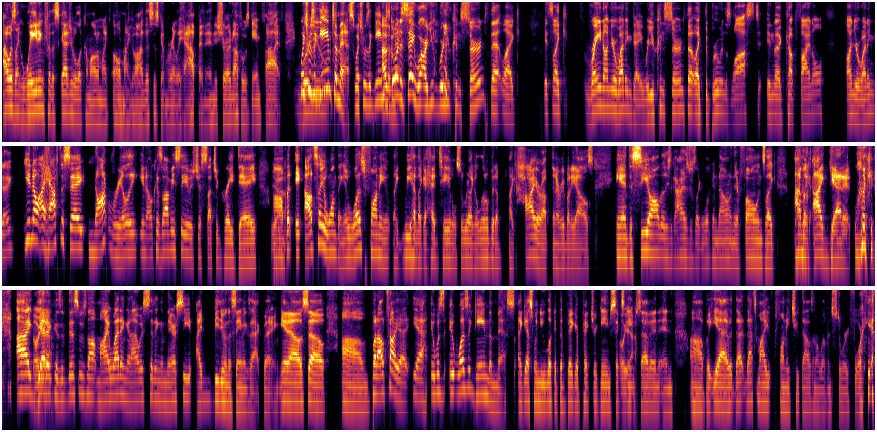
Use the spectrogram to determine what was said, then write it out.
I was like waiting for the schedule to come out. I'm like, oh my God, this is going to really happen. And sure enough, it was game five, which Were was a game to miss, which was a game I was to going miss. to say, were are you were you concerned that like it's like rain on your wedding day? Were you concerned that like the Bruins lost in the cup final on your wedding day? you know, I have to say, not really, you know, because obviously it was just such a great day. Uh, but it, I'll tell you one thing, it was funny. Like we had like a head table, so we were like a little bit of like higher up than everybody else. And to see all these guys just like looking down on their phones, like I'm like, I get it. Like I Oh, get it. Because if this was not my wedding and I was sitting in their seat, I'd be doing the same exact thing, you know. So um, but I'll tell you, yeah, it was it was a game to miss, I guess, when you look at the bigger picture, game six, Oh, game yeah. seven. And uh, but yeah, that that's my funny 2011 story for you.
